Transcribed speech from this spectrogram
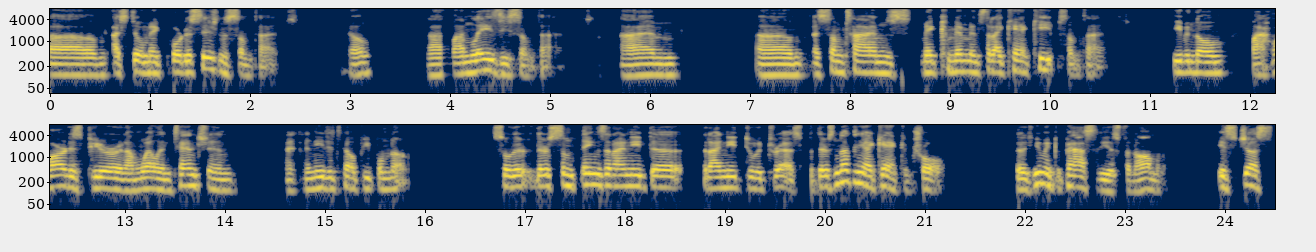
Um, I still make poor decisions sometimes. You know, uh, I'm lazy sometimes. I'm, um, I sometimes make commitments that I can't keep sometimes, even though my heart is pure and I'm well intentioned. I, I need to tell people no. So there, there's some things that I need to that I need to address, but there's nothing I can't control. The human capacity is phenomenal. It's just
